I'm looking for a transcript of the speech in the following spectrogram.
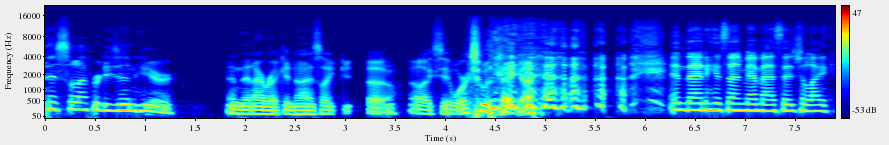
this celebrity's in here. And then I recognize, like, oh, Alexia works with that guy. and then he sent me a message like,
